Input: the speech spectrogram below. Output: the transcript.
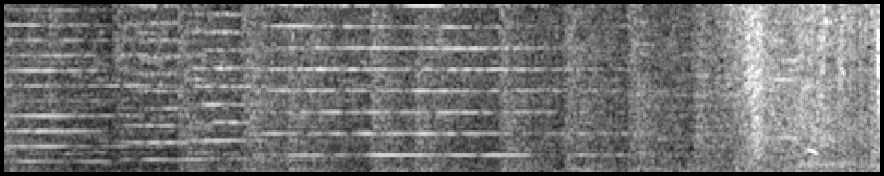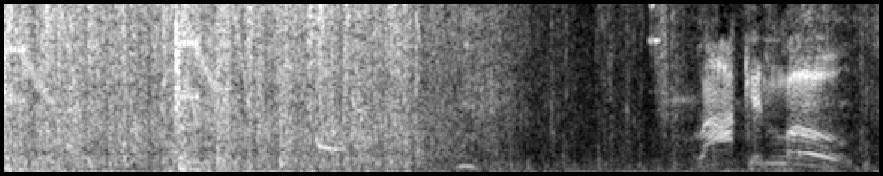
Lock and load!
